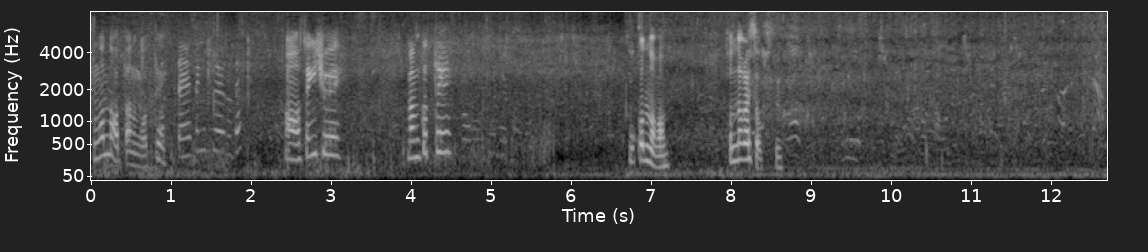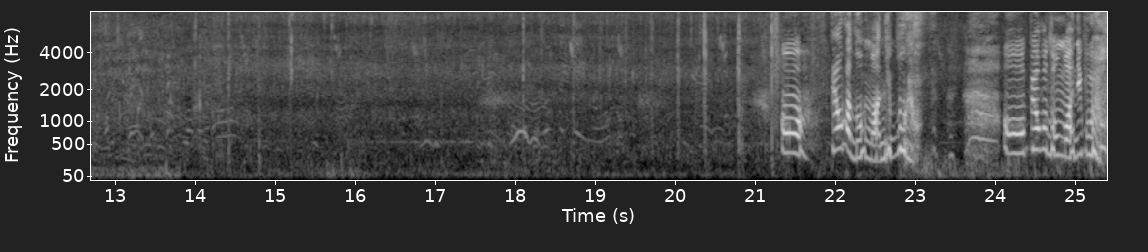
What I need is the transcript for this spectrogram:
건너갔다는 것 같아. 어때? 생쇼해도 돼? 어, 생쇼해. 맘껏 해. 못 건너감. 건너갈 수 없음. 뼈가 너무 많이 보여. 어, 뼈가 너무 많이 보여.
